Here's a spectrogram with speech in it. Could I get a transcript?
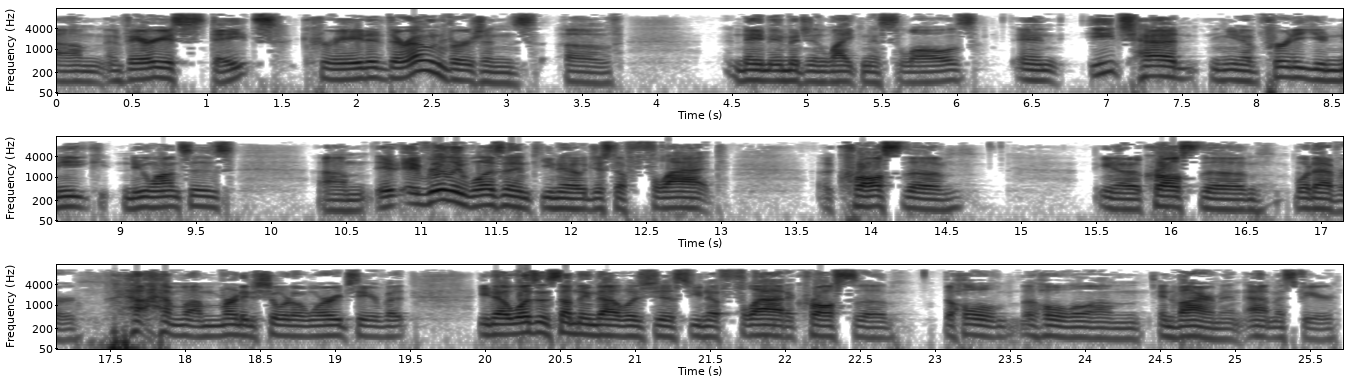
um, and various states created their own versions of name, image, and likeness laws, and each had you know pretty unique nuances. Um, it, it really wasn't you know just a flat across the you know across the whatever. I'm, I'm running short on words here, but you know it wasn't something that was just you know flat across the the whole the whole um, environment atmosphere.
